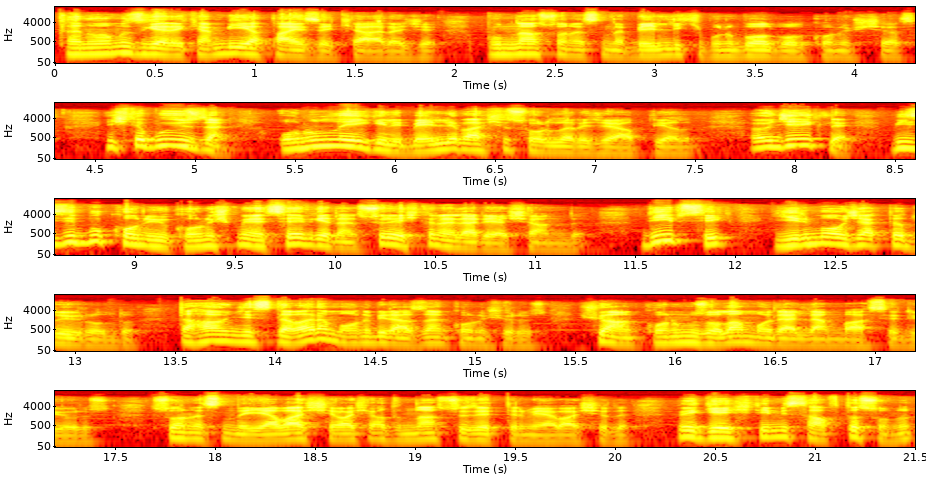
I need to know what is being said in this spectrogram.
tanımamız gereken bir yapay zeka aracı. Bundan sonrasında belli ki bunu bol bol konuşacağız. İşte bu yüzden onunla ilgili belli başlı soruları cevaplayalım. Öncelikle bizi bu konuyu konuşmaya sevk eden süreçte neler yaşandı? DeepSeek 20 Ocak'ta duyuruldu. Daha öncesi de var ama onu birazdan konuşuruz. Şu an konumuz olan modelden bahsediyoruz. Sonrasında yavaş yavaş adından söz ettirmeye başladı ve geçtiğimiz hafta sonu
